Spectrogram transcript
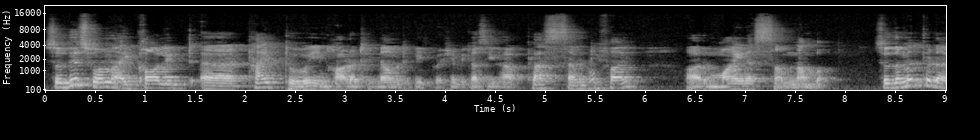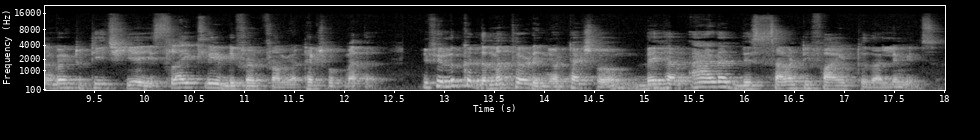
So this one I call it uh, type 2 in harder trigonometric equation because you have plus 75 or minus some number. So the method I'm going to teach here is slightly different from your textbook method. If you look at the method in your textbook, they have added this 75 to the limits.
